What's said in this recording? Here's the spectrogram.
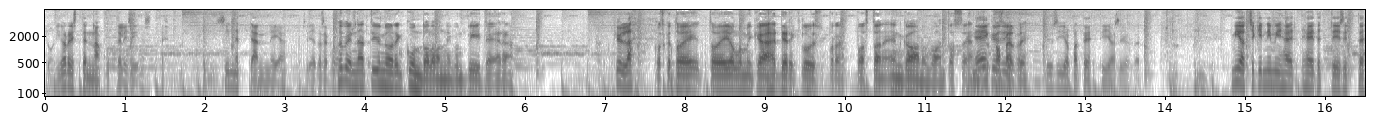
juniori sitten nakutteli siinä sitten sinne tänne ja sieltä se Hyvin näytti juniorin kunto olevan niin viiteen erään. Kyllä. Koska toi, ei- toi ei ollut mikään Derek Lewis vastaan Engano, vaan tossa ihan Ei, niin jopa, kyllä jopa tehtiin asioita. Miotsikin nimi heit- heitettiin sitten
